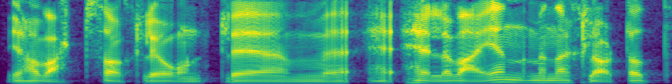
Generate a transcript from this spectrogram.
vi har vært saklige og ordentlige hele veien. Men det er klart at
